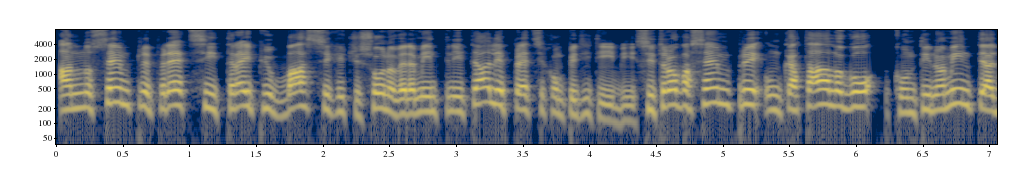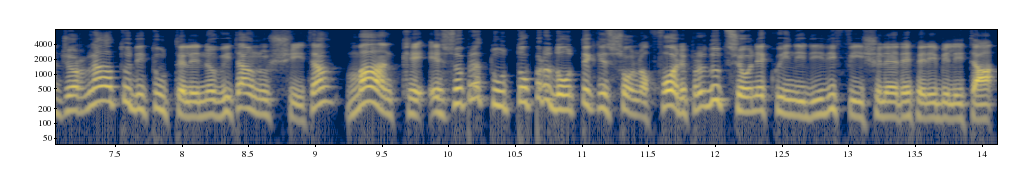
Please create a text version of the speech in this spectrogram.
hanno sempre prezzi tra i più bassi che ci sono veramente in Italia e prezzi competitivi. Si trova sempre un catalogo continuamente aggiornato di tutte le novità in uscita, ma anche e soprattutto prodotti che sono fuori produzione produzione e quindi di difficile reperibilità,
